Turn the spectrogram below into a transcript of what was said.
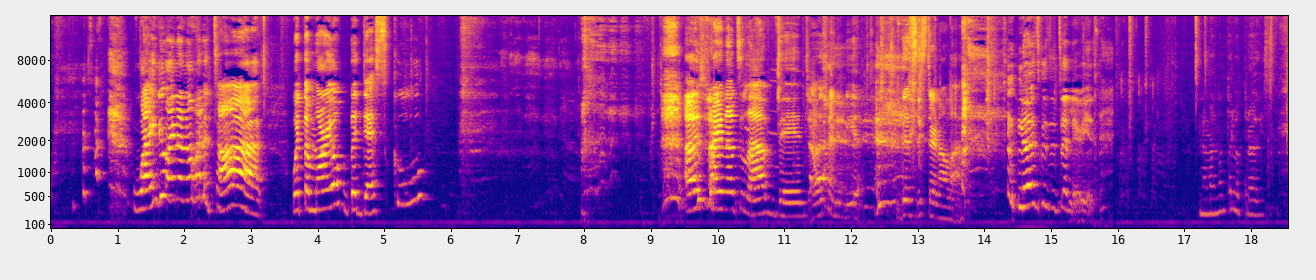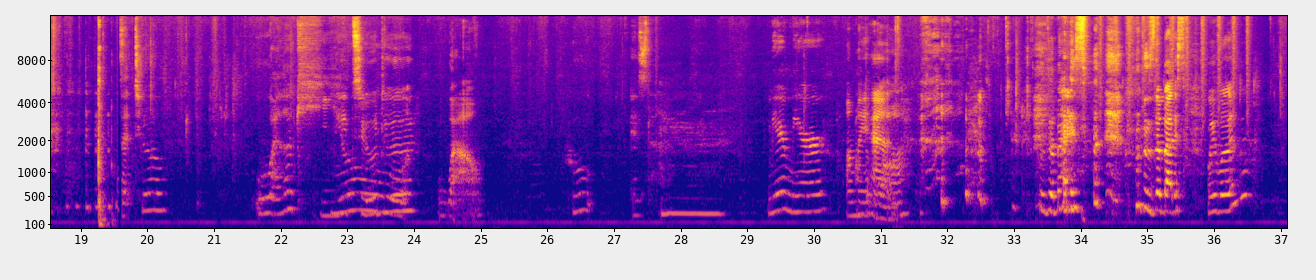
Why do I not know how to talk? With the Mario Badescu. I was trying not to laugh, bitch. I was trying to be a good sister and not laugh. no, it's because it's hilarious. Nomás no te lo tragues. Is that two? Ooh, I look cute. You too, dude. Wow. Who is that? Mm. Mirror, mirror on my hand. Who's the baddest? Who's the baddest? We would?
